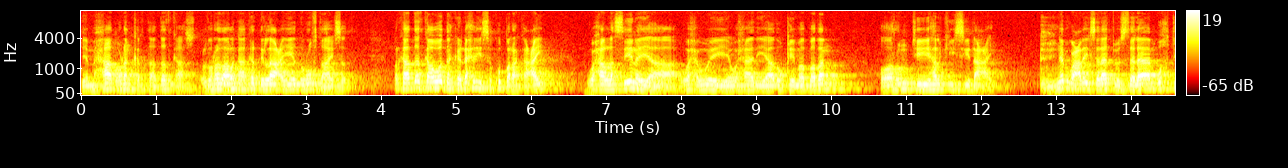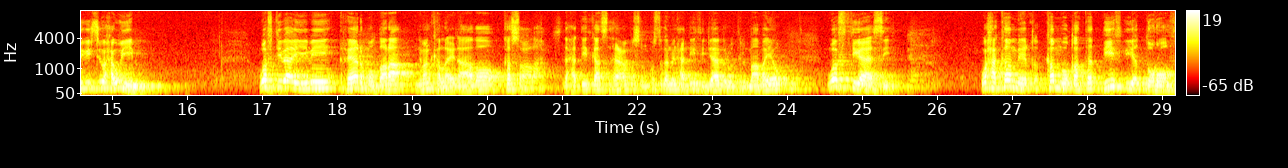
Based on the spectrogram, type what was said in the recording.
dee maxaad odhan kartaa dadkaas? Cudurrada halkaa ka dilaacaya duruufta haysata markaa dadkaa waddanka dhexdiisa ku barakacay waxaa la siinayaa waxa weeye wax aada iyo aada u qiimo badan oo runtii halkiisii dhacay. Nebigu calayhi salaatu wasalaam wakhtigiisii waxa u yimi. Wafdi baa yimi reer mudara nimanka la idhaahdo ka socda sida xadiidkaas saxiixa muslim ku sugan min xadiidi jaabir uu tilmaamayo wafdigaasi waxaa ka ka muuqata diif iyo duruuf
